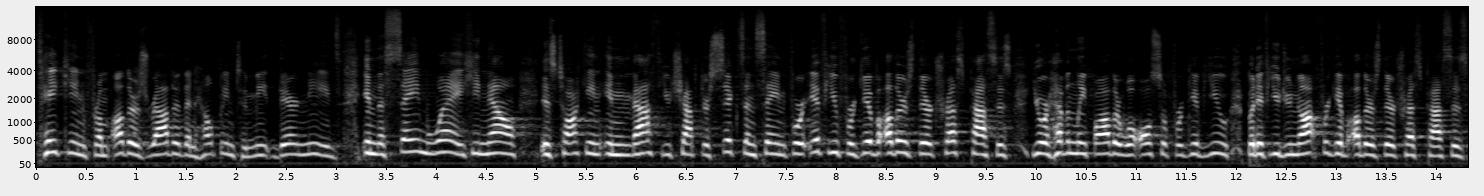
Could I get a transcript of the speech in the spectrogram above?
taking from others rather than helping to meet their needs. In the same way, he now is talking in Matthew chapter 6 and saying, For if you forgive others their trespasses, your heavenly Father will also forgive you. But if you do not forgive others their trespasses,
